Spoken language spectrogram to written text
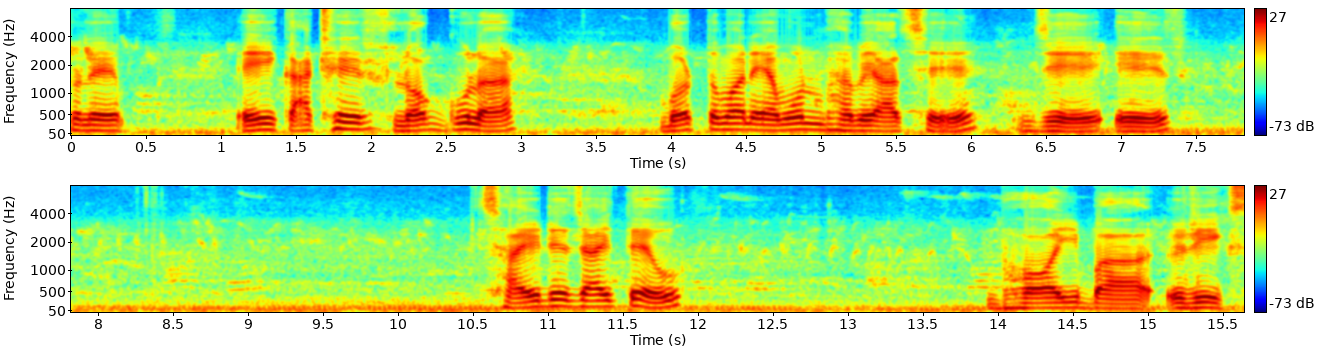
আসলে এই কাঠের লকগুলা বর্তমানে এমনভাবে আছে যে এর সাইডে যাইতেও ভয় বা রিক্স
